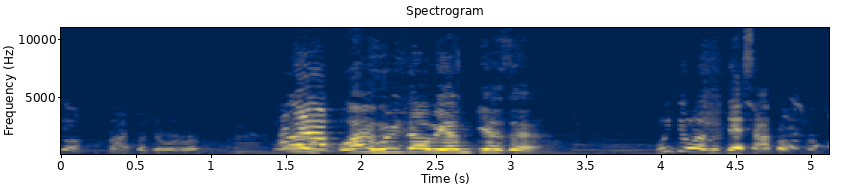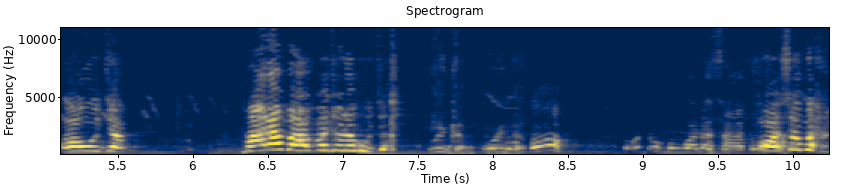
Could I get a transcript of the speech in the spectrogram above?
જો બાતો જવો. ઓય હુઈ જાવ એમ કે છે. હું જવાનું કે સાતો ઓ ઉજા. મારા બાપા જોડે ઉજા કોઈ જા કોઈ જા ઓ તો હું વાડા સાતો ઓછો બંધ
